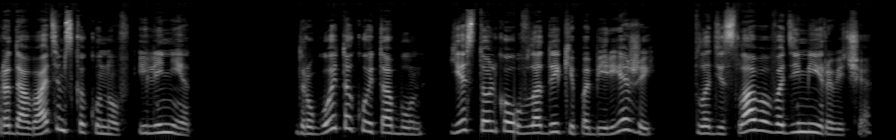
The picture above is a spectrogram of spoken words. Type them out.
продавать им скакунов или нет. Другой такой табун есть только у владыки побережий Владислава Владимировича,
